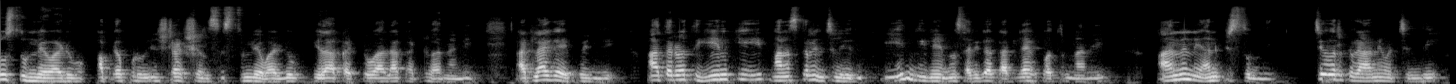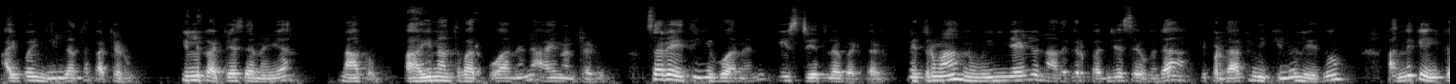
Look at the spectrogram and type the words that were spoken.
చూస్తుండేవాడు. అప్పుడప్పుడు ఇన్స్ట్రక్షన్స్ ఇస్తుండేవాళ్ళు. ఇలా కట్టు అలా కట్టు అని అట్లాగే అయిపోయింది. ఆ తర్వాత ఈయనకి మనస్కరించలేదు. ఏంది నేను సరిగా కట్టలేకపోతున్నాను అని అనిపిస్తుంది. చివరికి రాని వచ్చింది. అయిపోయింది ఇల్లు అంతా కట్టడం. ఇల్లు కట్టేశానయ్యా నాకు అయినంత వరకు అని ఆయన అంటాడు. సరే అయితే ఇవ్వు అని కీస్ చేతిలో పెడతాడు. మిత్రమా నువ్వు ఇన్నేళ్ళు నా దగ్గర పనిచేసావు కదా ఇప్పటిదాకా నీకు ఇల్లు లేదు. అందుకే ఇక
